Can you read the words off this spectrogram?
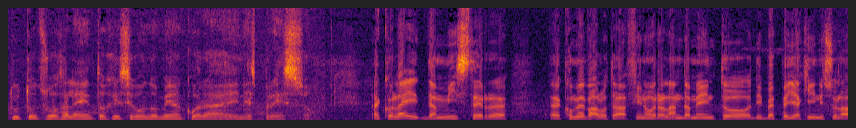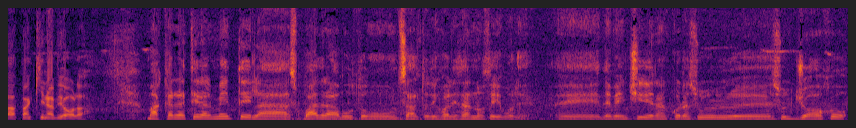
tutto il suo talento che secondo me ancora è inespresso. Ecco, lei da mister eh, come valuta finora l'andamento di Beppe Iachini sulla panchina viola? Ma caratterialmente la squadra ha avuto un salto di qualità notevole, eh, deve incidere ancora sul, sul, gioco,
